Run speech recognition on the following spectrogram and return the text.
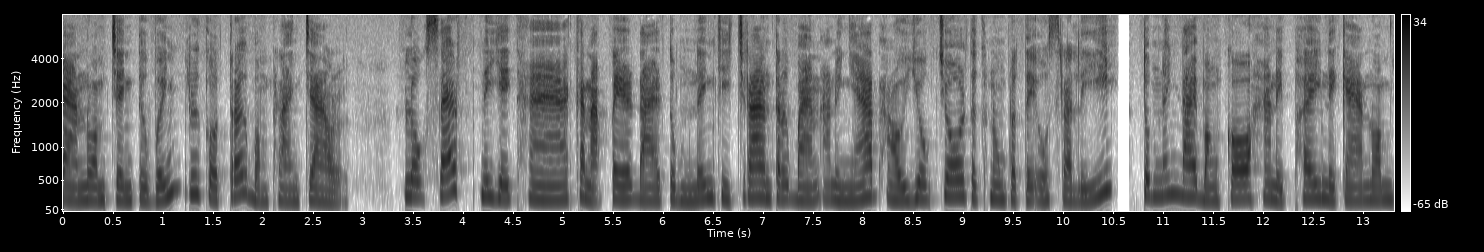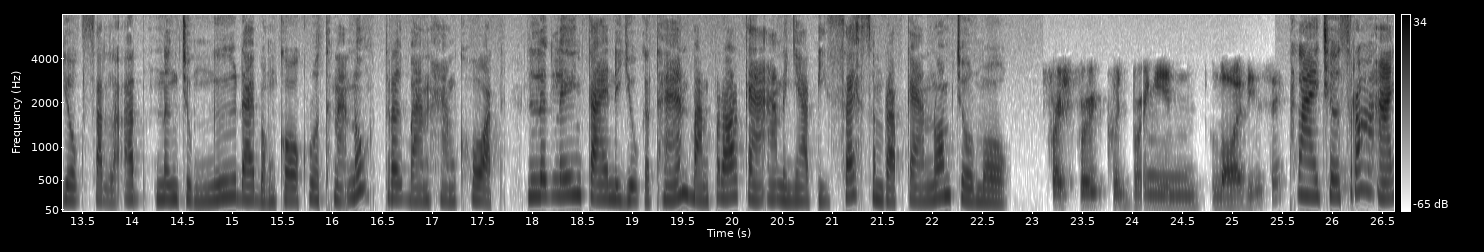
ការនាំចេញទៅវិញឬក៏ត្រូវបំផ្លាញចោល លោក Self និយាយថាគណៈពេលដែលទំនិញជាច្រើនត្រូវបានអនុញ្ញាតឲ្យយកចូលទៅក្នុងប្រទេសអូស្ត្រាលីទំនិញដែលបង្កហានិភ័យនៃការនាំយកសត្វល្អិតនិងជំងឺដែលបង្កគ្រោះថ្នាក់នោះត្រូវបានហាមឃាត់លើកលែងតែនាយកដ្ឋានបានផ្ដល់ការអនុញ្ញាតពិសេសសម្រាប់ការនាំចូលមក fresh fruit could bring in live insects ផ្លែឈើស្រស់អាច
